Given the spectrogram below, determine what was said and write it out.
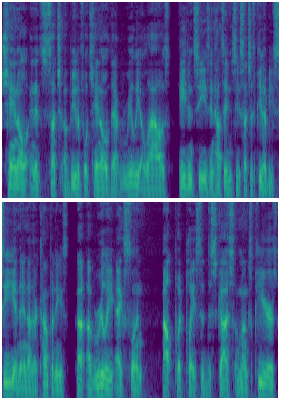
channel and it's such a beautiful channel that really allows agencies in-house agencies such as pwc and, and other companies uh, a really excellent output place to discuss amongst peers.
